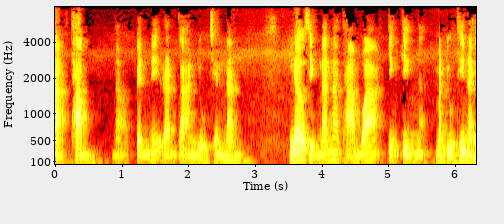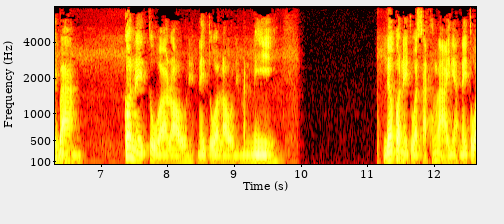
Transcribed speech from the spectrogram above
ตะธรรมนะเป็นนิรันดร์การอยู่เช่นนั้น แล้วสิ่งนั้นนะถามว่าจริงๆมันอยู่ที่ไหนบ้าง ก็ในตัวเราเนี่ยในตัวเราเนี่ยมันมี แล้วก็ในตัวสัตว์ทั้งหลายเนี่ย ในตัว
